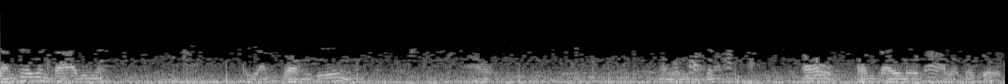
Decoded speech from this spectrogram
ยันใช้เรื่องตาดีนะขยันส่องจริงเอามันมันเอาเอใจในหน้าเราประโยชน์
